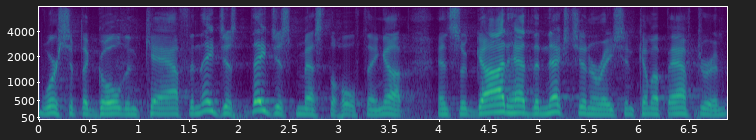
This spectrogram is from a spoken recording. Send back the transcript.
worshiped the golden calf, and they just they just messed the whole thing up. And so God had the next generation come up after him,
